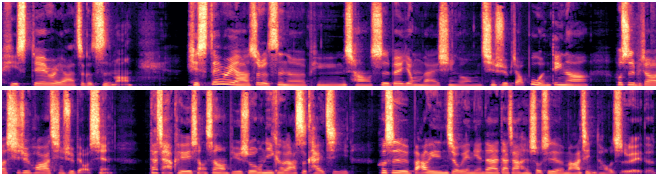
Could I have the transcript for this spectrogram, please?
hysteria 这个字吗？hysteria 这个字呢，平常是被用来形容情绪比较不稳定啊，或是比较戏剧化的情绪表现。大家可以想象，比如说尼克拉斯凯奇，或是八零九零年代大家很熟悉的马景涛之类的。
